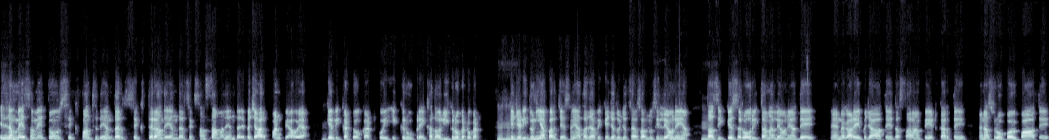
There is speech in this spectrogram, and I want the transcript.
ਇਹ ਲੰਮੇ ਸਮੇਂ ਤੋਂ ਸਿੱਖ ਪੰਥ ਦੇ ਅੰਦਰ ਸਿੱਖ ਧਿਰਾਂ ਦੇ ਅੰਦਰ ਸਿੱਖ ਸੰਸਥਾਵਾਂ ਦੇ ਅੰਦਰ ਇਹ ਵਿਚਾਰ ਪਨਪਿਆ ਹੋਇਆ ਹੈ। ਕਿ ਵੀ ਘੱਟੋ ਘੱਟ ਕੋਈ ਇੱਕ ਰੂਪਰੇਖਾ ਤਾਂ ਲਿਖ ਲਓ ਘੱਟੋ ਘੱਟ ਕਿ ਜਿਹੜੀ ਦੁਨੀਆ ਭਰ 'ਚ ਸੁਨਿਆਤਾ ਜਾਵੇ ਕਿ ਜਦੋਂ ਜਥੇਦਾਰ ਸਾਹਿਬ ਨੂੰ ਅਸੀਂ ਲਿਆਉਨੇ ਆ ਤਾਂ ਅਸੀਂ ਕਿਸ ਰੋਹ ਰੀਤਾਂ ਨਾਲ ਲਿਆਉਨੇ ਆ ਦੇ ਨਗਾੜੇ ਵਜਾ ਤੇ ਦਸਤਾਰਾਂ ਭੇਟ ਕਰਤੇ ਇਹਨਾਂ ਸਰੋਪਾ ਪਾ ਤੇ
